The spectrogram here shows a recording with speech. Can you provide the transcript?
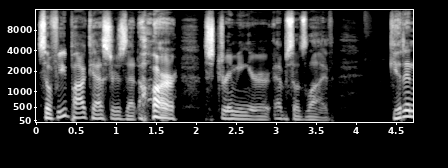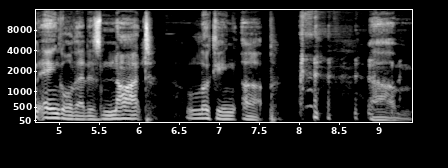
So for you podcasters that are streaming your episodes live, get an angle that is not looking up. um,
